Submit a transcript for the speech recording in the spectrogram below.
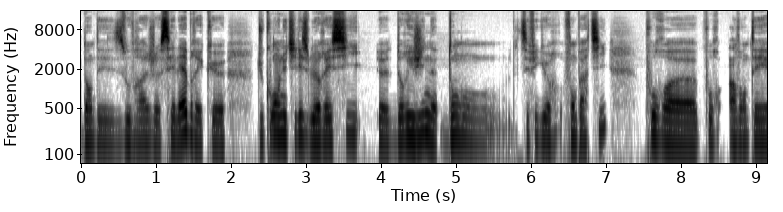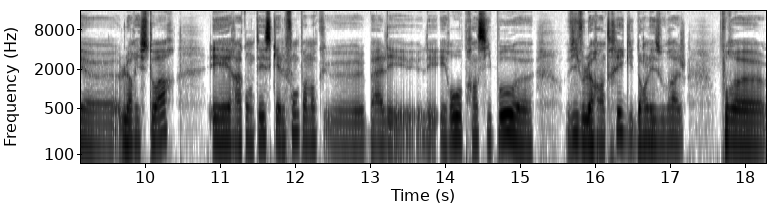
dans des ouvrages célèbres et que du coup on utilise le récit d'origine dont ces figures font partie pour, pour inventer leur histoire et raconter ce qu'elles font pendant que bah, les, les, héros principaux vivent leur intrigue dans les ouvrages. Pour euh,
